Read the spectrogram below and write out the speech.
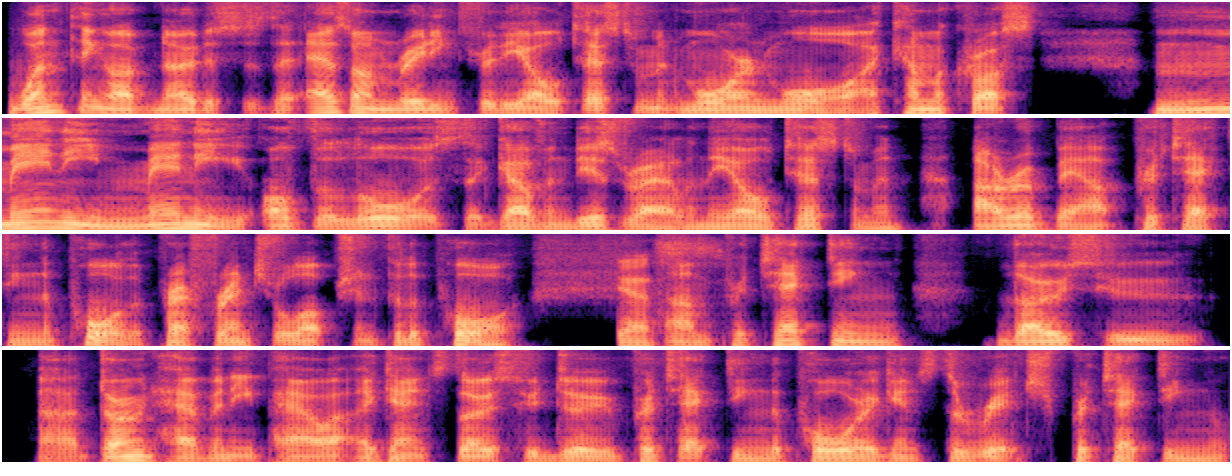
one thing I've noticed is that as I'm reading through the Old Testament more and more, I come across many, many of the laws that governed Israel in the Old Testament are about protecting the poor, the preferential option for the poor. Yes. Um, protecting those who uh, don't have any power against those who do, protecting the poor against the rich, protecting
